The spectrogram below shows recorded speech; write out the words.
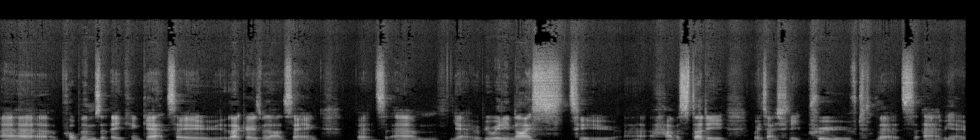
uh, problems that they can get. So that goes without saying. But um, yeah, it would be really nice to uh, have a study which actually proved that uh, you know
